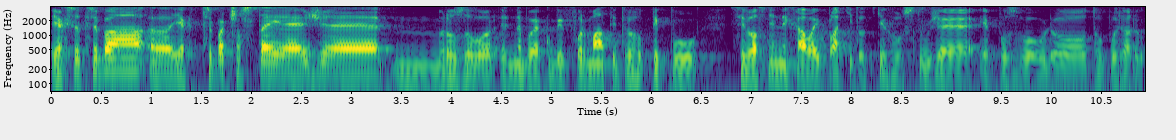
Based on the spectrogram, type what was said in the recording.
Jak se třeba, eh, jak třeba časté je, že mm, rozhovor nebo jakoby formáty tvého typu si vlastně nechávají platit od těch hostů, že je pozvou do toho pořadu?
